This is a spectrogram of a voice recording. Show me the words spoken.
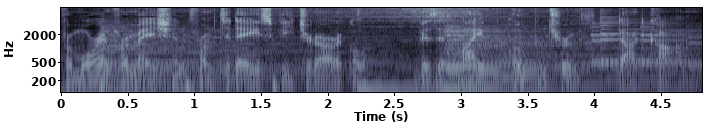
For more information from today's featured article, visit lifehopeandtruth.com.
